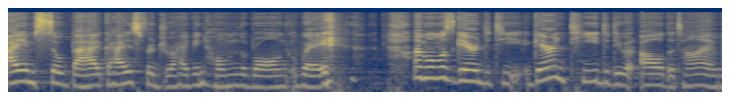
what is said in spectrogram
I am so bad, guys, for driving home the wrong way. I'm almost guaranteed, guaranteed to do it all the time.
